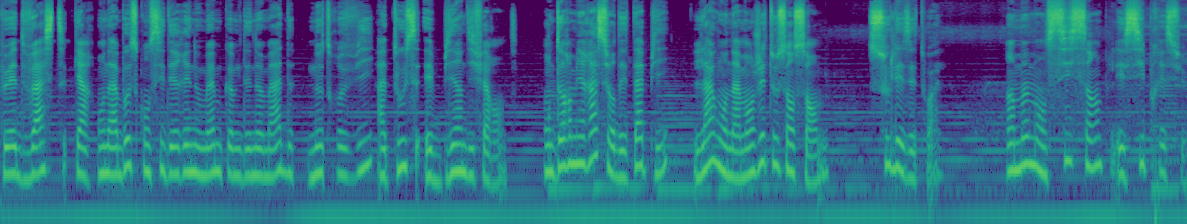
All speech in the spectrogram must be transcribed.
peut être vaste car on a beau se considérer nous-mêmes comme des nomades, notre vie à tous est bien différente. On dormira sur des tapis là où on a mangé tous ensemble, sous les étoiles. Un moment si simple et si précieux.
